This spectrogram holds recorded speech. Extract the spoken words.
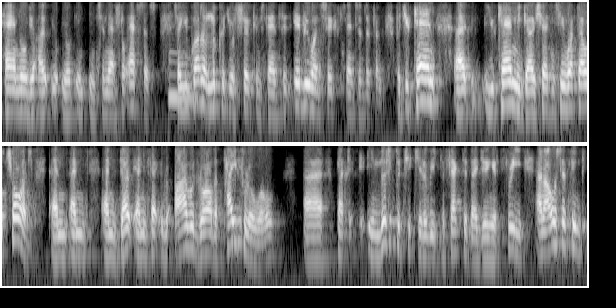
handled your, your, your international assets. Mm-hmm. So you've got to look at your circumstances. Everyone's circumstances are different, but you can uh, you can negotiate and see what they'll charge. And and and don't. And in fact, I would rather pay for a will uh, but in this particular week, the fact that they're doing it free, and I also think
